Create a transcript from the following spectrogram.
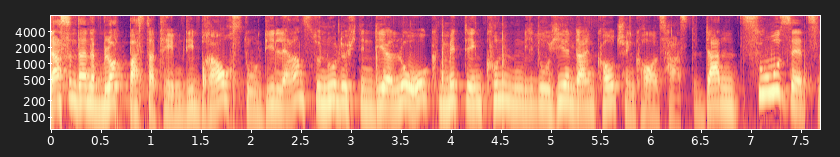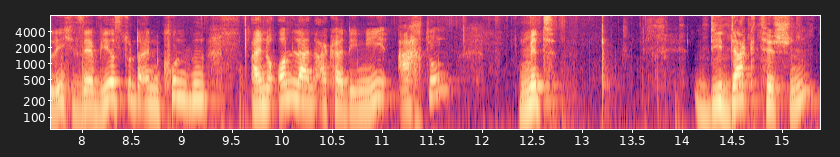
Das sind deine Blockbuster-Themen, die brauchst du, die lernst du nur durch den Dialog mit den Kunden, die du hier in deinen Coaching-Calls hast. Dann zusätzlich servierst du deinen Kunden eine Online-Akademie, Achtung, mit didaktischen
